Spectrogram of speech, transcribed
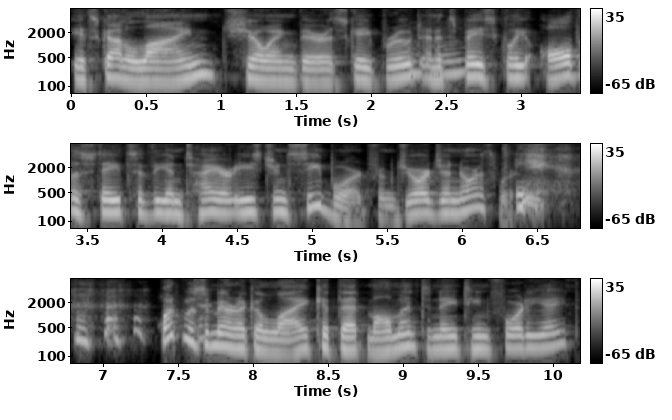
it's got a line showing their escape route, mm-hmm. and it's mm-hmm. basically all the states of the entire eastern seaboard from Georgia northward. what was America like at that moment in 1848?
